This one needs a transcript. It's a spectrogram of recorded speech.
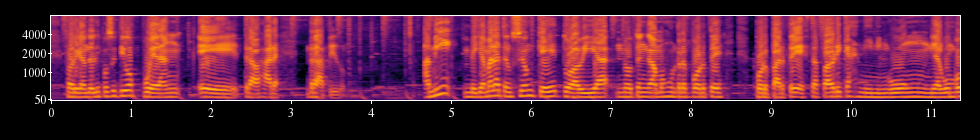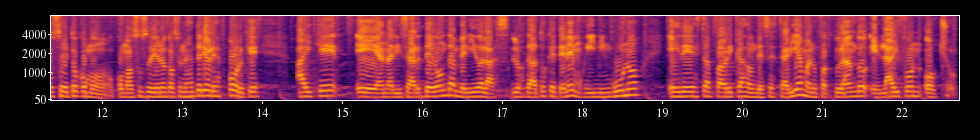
fabricando el dispositivo, puedan eh, trabajar rápido. A mí me llama la atención que todavía no tengamos un reporte por parte de estas fábricas ni ningún ni algún boceto como, como ha sucedido en ocasiones anteriores porque hay que eh, analizar de dónde han venido las, los datos que tenemos y ninguno es de estas fábricas donde se estaría manufacturando el iPhone 8.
